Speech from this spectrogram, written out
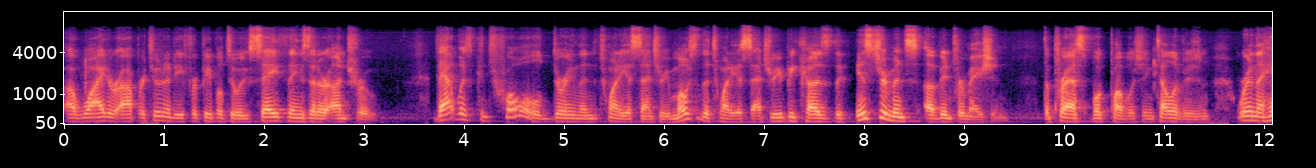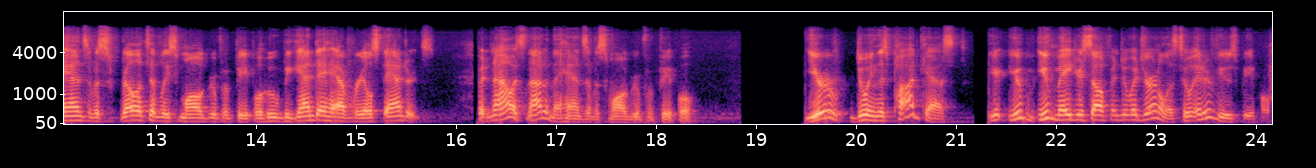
a wider opportunity for people to say things that are untrue. That was controlled during the 20th century, most of the 20th century, because the instruments of information the press, book publishing, television, were in the hands of a relatively small group of people who began to have real standards. But now it's not in the hands of a small group of people. You're doing this podcast. You, you, you've made yourself into a journalist who interviews people.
